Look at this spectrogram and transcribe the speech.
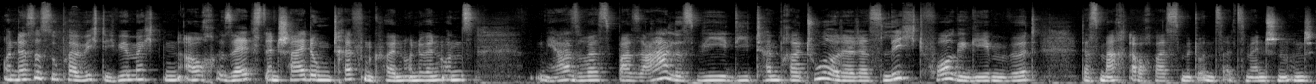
Und das ist super wichtig. Wir möchten auch selbst Entscheidungen treffen können. Und wenn uns ja sowas Basales wie die Temperatur oder das Licht vorgegeben wird, das macht auch was mit uns als Menschen. Und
